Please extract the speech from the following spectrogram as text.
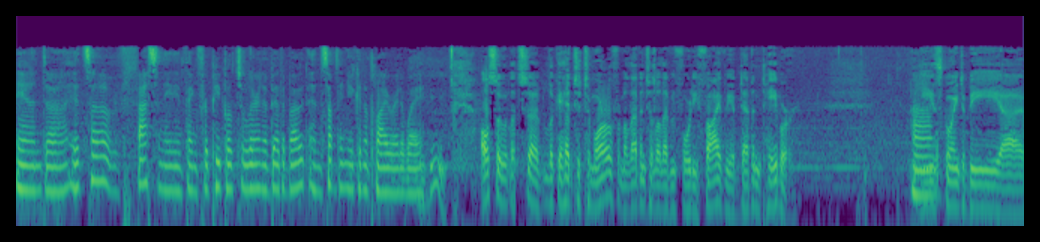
And uh, it's a fascinating thing for people to learn a bit about and something you can apply right away. Also, let's uh, look ahead to tomorrow from 11 till 11:45. We have Devin Tabor. He's going to be uh,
